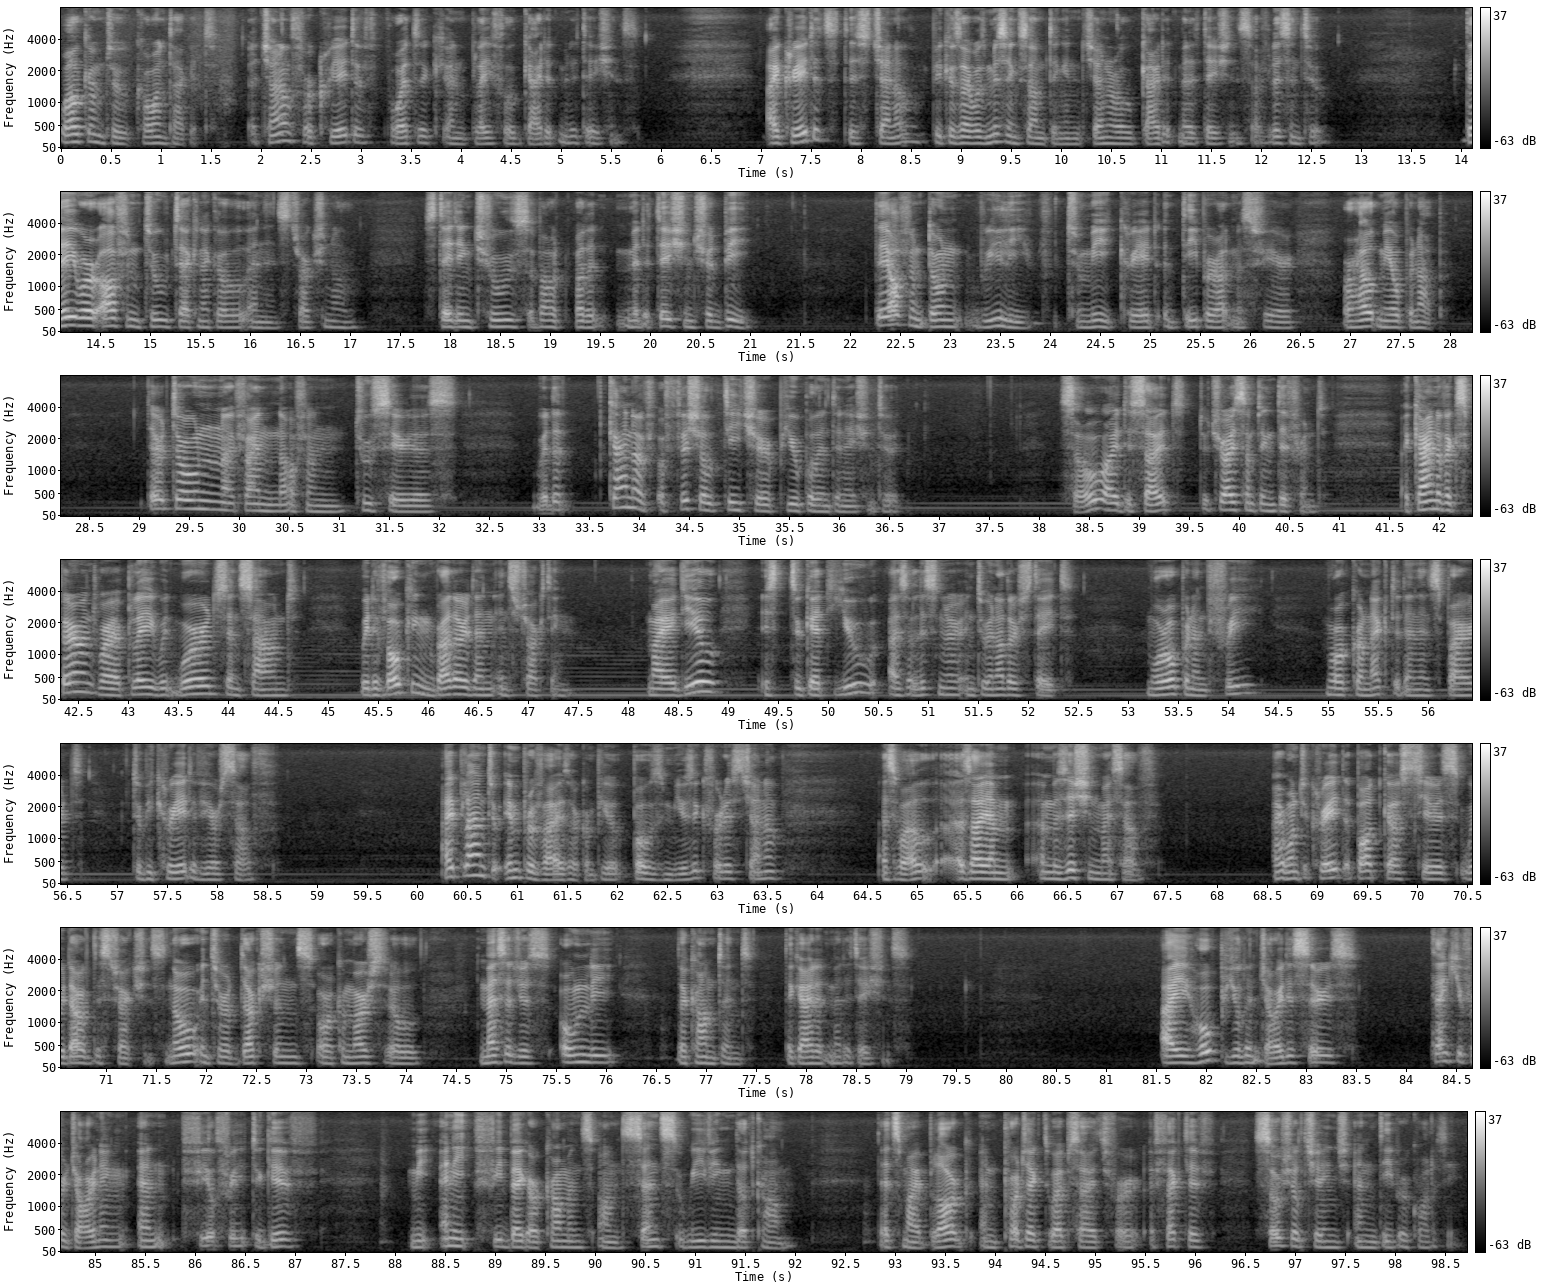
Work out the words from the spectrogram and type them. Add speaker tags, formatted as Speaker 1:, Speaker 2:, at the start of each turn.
Speaker 1: Welcome to Koantacit, a channel for creative, poetic, and playful guided meditations. I created this channel because I was missing something in general guided meditations I've listened to. They were often too technical and instructional, stating truths about what a meditation should be. They often don't really, to me, create a deeper atmosphere or help me open up. Their tone I find often too serious, with a kind of official teacher pupil intonation to it. So I decide to try something different. A kind of experiment where I play with words and sound, with evoking rather than instructing. My ideal is to get you as a listener into another state, more open and free, more connected and inspired to be creative yourself. I plan to improvise or compose music for this channel, as well as I am a musician myself. I want to create a podcast series without distractions, no introductions or commercial messages, only the content, the guided meditations. I hope you'll enjoy this series. Thank you for joining and feel free to give me any feedback or comments on senseweaving.com. That's my blog and project website for effective social change and deeper quality.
